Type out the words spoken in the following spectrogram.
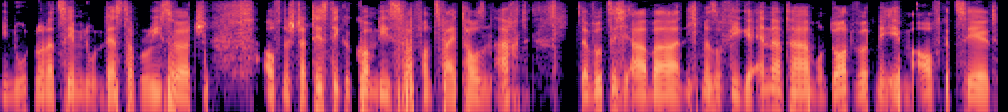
Minuten oder zehn Minuten Desktop Research auf eine Statistik gekommen, die ist zwar von 2008, da wird sich aber nicht mehr so viel geändert haben und dort wird mir eben aufgezählt,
